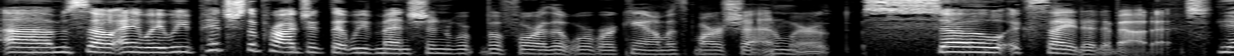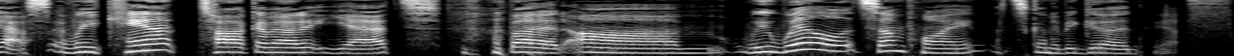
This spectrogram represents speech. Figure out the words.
Um, so anyway, we pitched the project that we've mentioned before that we're working on with Marcia, and we're so excited about it. Yes, and we can't talk about it yet, but um, we will at some point. It's going to be good. Yes.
